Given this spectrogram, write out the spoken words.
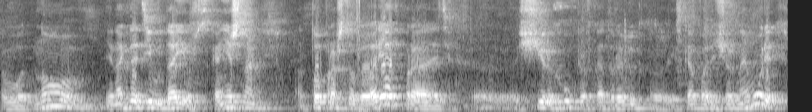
вот, но иногда диву даешься. Конечно, то, про что говорят, про этих э, щирых укров, которые ископали Черное море,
